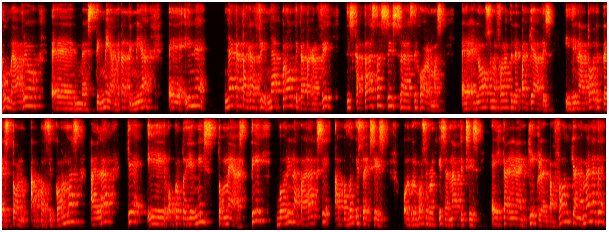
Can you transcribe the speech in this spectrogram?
δούμε αύριο ε, στη μία, μετά τη μία ε, είναι μια καταγραφή, μια πρώτη καταγραφή της κατάστασης στη χώρα μας. Ε, ενώ όσον αφορά την επάρκειά της, οι δυνατότητες των αποθηκών μας, αλλά και ο πρωτογενής τομέας. Τι μπορεί να παράξει από εδώ και στο εξής. Ο Υπουργός Αγροτικής Ανάπτυξης έχει κάνει έναν κύκλο επαφών και αναμένεται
